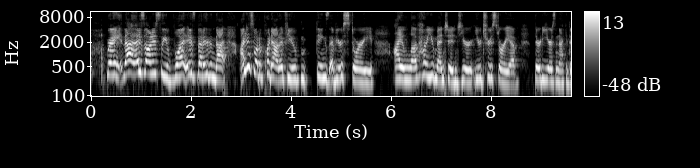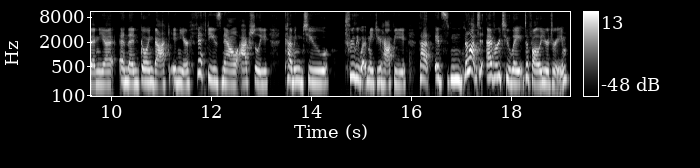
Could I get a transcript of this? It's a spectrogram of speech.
right. That is honestly what is better than that. I just want to point out a few mm, things of your story. I love how you mentioned your your true story of 30 years in academia and then going back in your 50s now actually coming to truly what made you happy that it's not ever too late to follow your dream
